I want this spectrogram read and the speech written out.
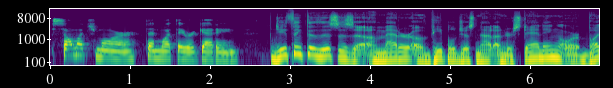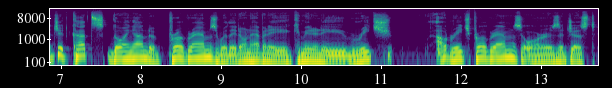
so much more than what they were getting. Do you think that this is a matter of people just not understanding or budget cuts going on to programs where they don't have any community reach outreach programs or is it just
